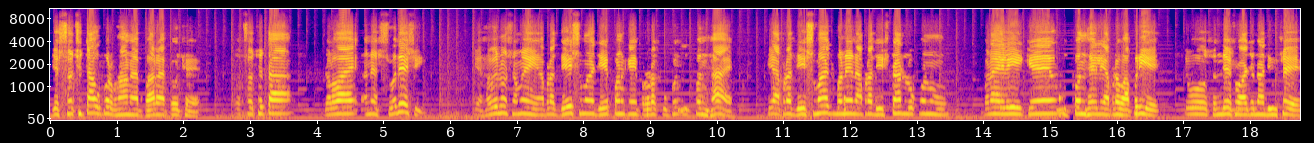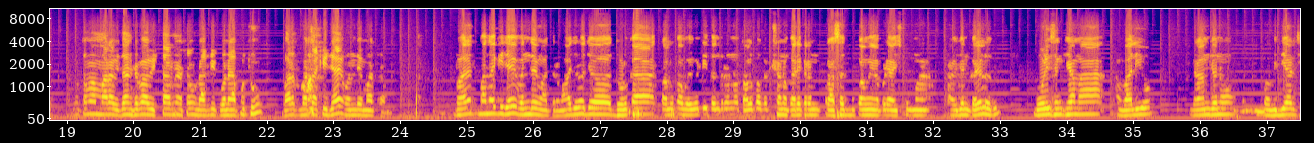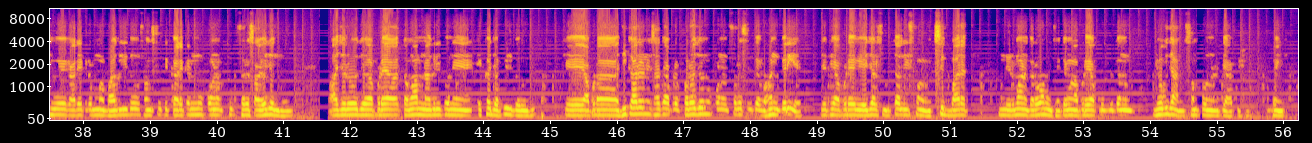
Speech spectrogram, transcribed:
જે સ્વચ્છતા ઉપર ભાન ભાર આપ્યો છે, તો સ્વચ્છતા જળવાય અને સ્વદેશી કે હવેનો સમય આપણા દેશમાં જે પણ કંઈ પ્રોડક્ટ ઉત્પન્ન થાય, એ આપણા દેશમાં જ બને ને આપણા દેશના જ લોકોનું બનાવેલી કે ઉત્પન્ન થયેલી આપણે વાપરીએ, તેવો સંદેશો આજના દિવસે હું તમામ મારા વિધાનસભા વિસ્તારના સૌ નાગરિકોને આપું છું. ભારત માતા કી જય, વંદે માતરમ. ભારત માતા કી જય, વંદે માતરમ. આજરોજ ધોળકા તાલુકા વહીવટી તંત્રનો તાલુકા કક્ષાનો કાર્યક્રમ પ્રાસાદ મુકામે આપણે હાઈસ્કૂલમાં આયોજન કરેલું હતું. બોળી સંખ્યામાં વાલીઓ, ગ્રામજનો વિદ્યાર્થીઓએ કાર્યક્રમમાં ભાગ લીધો. સાંસ્કૃતિક કાર્યક્રમનું પણ ખૂબ સરસ આયોજન થયું. આજરોજ આપણે તમામ નાગરિકોને એક જ અપીલ કરું છું કે આપણા અધિકારીઓની સાથે આપણે ફરજોનું પણ સરસ રીતે વહન કરીએ, જેથી આપણે બે હજાર સુડતાલીસમાં વિકસિત ભારતનું નિર્માણ કરવાનું છે તેમાં આપણે આપણું પોતાનું યોગદાન સંપૂર્ણ રીતે આપીશું. Thank you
